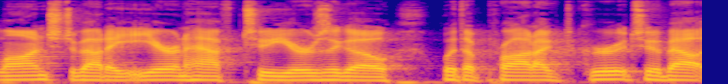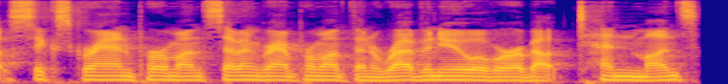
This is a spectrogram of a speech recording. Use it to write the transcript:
launched about a year and a half, two years ago with a product, grew it to about six grand per month, seven grand per month in revenue over about 10 months.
